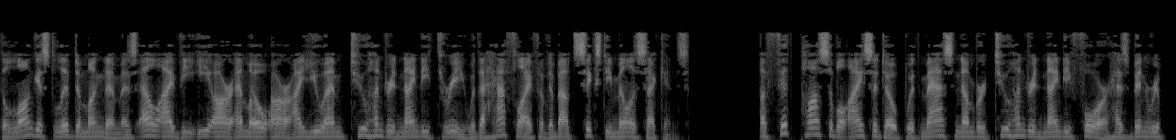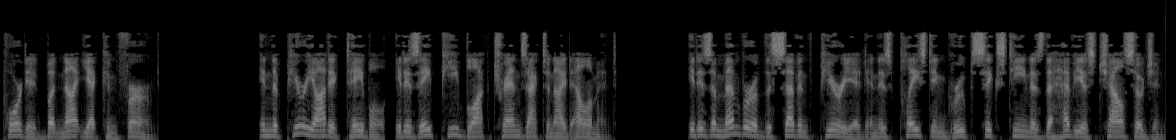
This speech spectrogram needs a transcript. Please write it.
The longest lived among them is LIVERMORIUM 293 with a half-life of about 60 milliseconds. A fifth possible isotope with mass number 294 has been reported but not yet confirmed. In the periodic table, it is a p-block transactinide element. It is a member of the seventh period and is placed in group 16 as the heaviest chalcogen,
